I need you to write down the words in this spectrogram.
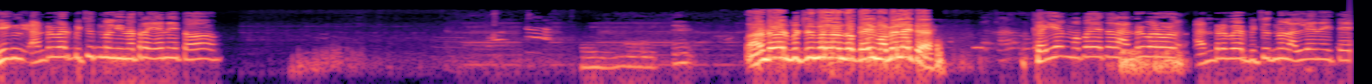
ಈಗ ಅಂಡರ್ವೇರ್ ಬಿಚ್ಚಿದ್ಮೇಲೆ ನಿನ್ನ ಹತ್ರ ಏನಾಯ್ತು? ಅಂಡರ್ವೇರ್ ಬಿಚ್ಚಿದ್ಮೇಲೆ ನಂದು ಕೈಲಿ ಮೊಬೈಲ್ ಐತೆ. ಕೈಯಾಗ ಮೊಬೈಲ್ ಐತಲ್ಲ ಅಂಡರ್ವೇರ್ ಅಂಡರ್ವೇರ್ ಬಿಚ್ಚಿದ್ಮೇಲೆ ಅಲ್ಲೇನೈತೆ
